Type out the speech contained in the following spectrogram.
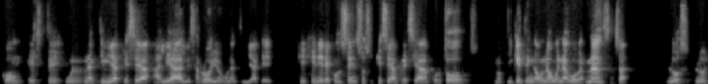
con este, una actividad que sea aliada al desarrollo, una actividad que, genere consensos y que sea apreciada por todos y que tenga una buena gobernanza? O sea, los, los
